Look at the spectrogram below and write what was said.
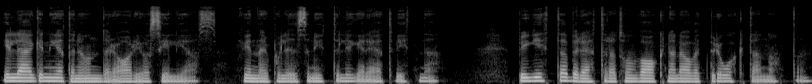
I lägenheten under Ari och Siljas finner polisen ytterligare ett vittne. Birgitta berättar att hon vaknade av ett bråk den natten.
